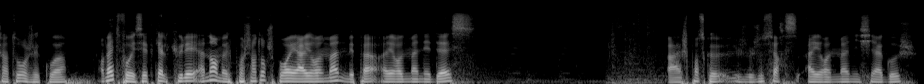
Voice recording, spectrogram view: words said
Prochain tour, j'ai quoi En fait, il faut essayer de calculer. Ah non, mais le prochain tour, je pourrais Iron Man, mais pas Iron Man et Death. Ah, je pense que je vais juste faire Iron Man ici à gauche.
